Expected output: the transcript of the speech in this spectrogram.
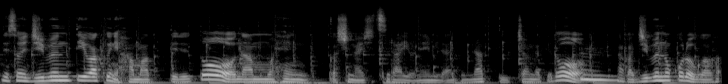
でそういう自分っていう枠にはまってると何も変化しないし辛いよねみたいな風になっていっちゃうんだけど、うん。なんか自分の頃が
